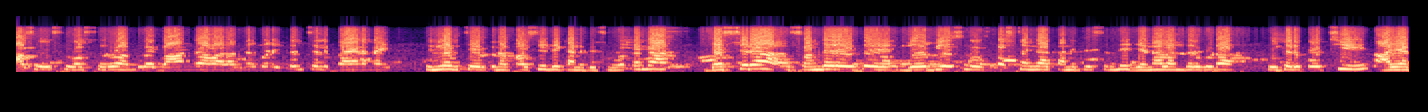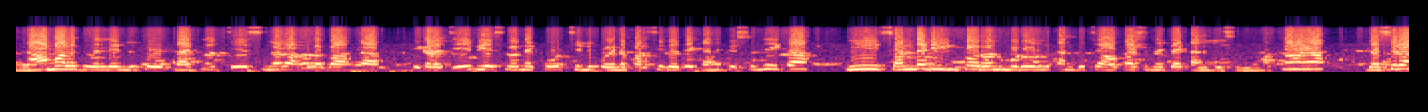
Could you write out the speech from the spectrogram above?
ఆశ్రయిస్తూ వస్తారు అందులో భాగంగా వారందరూ కూడా ఇతర చెల్లి ప్రయాణమై ఇళ్లకు చేరుకున్న పరిస్థితి కనిపిస్తుంది మొత్తంగా దసరా సందడి అయితే జేబీఎస్ లో స్పష్టంగా కనిపిస్తుంది జనాలందరూ కూడా ఇక్కడికి వచ్చి ఆయా గ్రామాలకు వెళ్లేందుకు ప్రయత్నాలు చేస్తున్నారు అందులో భాగంగా ఇక్కడ జేబీఎస్ లోనే కూర్చుండిపోయిన పరిస్థితి అయితే కనిపిస్తుంది ఇక ఈ సందడి ఇంకో రెండు మూడు రోజులు కనిపించే అవకాశం అయితే కనిపిస్తుంది మొత్తంగా దసరా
